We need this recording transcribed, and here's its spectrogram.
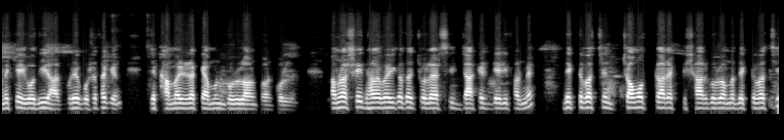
অনেকেই অধীর আগ্রহে বসে থাকেন যে খামারিরা কেমন গরু লালন পালন করলেন। আমরা সেই ধারাবাহিকতায় চলে আসছি জাকেট ডেয়ারি ফার্মে। দেখতে পাচ্ছেন চমৎকার একটি সার গরু আমরা দেখতে পাচ্ছি।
